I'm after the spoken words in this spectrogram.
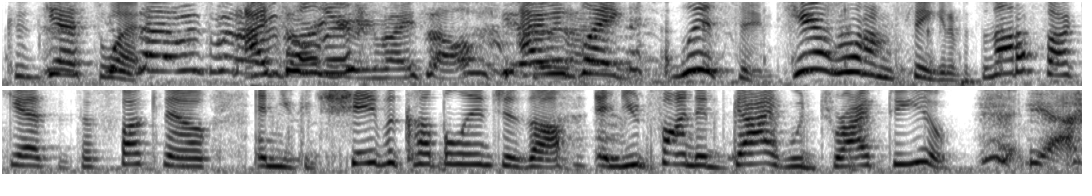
Because guess what? that was what I, I was told her myself. I was like, listen, here's what I'm thinking. If it's not a fuck yes, it's a fuck no, and you could shave a couple inches off, and you'd find a guy who would drive to you. Yeah.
